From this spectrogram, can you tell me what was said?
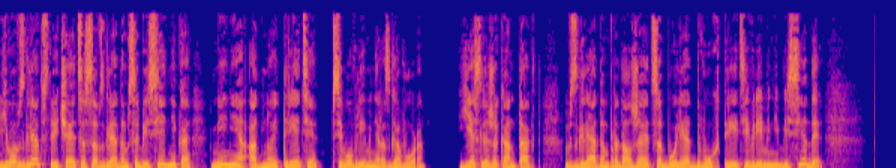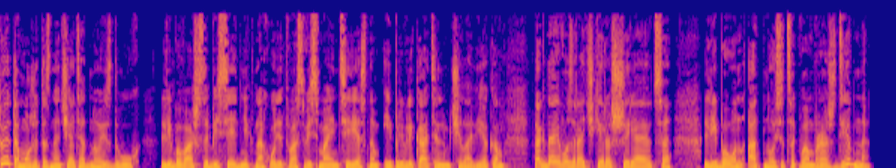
его взгляд встречается со взглядом собеседника менее одной трети всего времени разговора. Если же контакт взглядом продолжается более двух третей времени беседы, то это может означать одно из двух. Либо ваш собеседник находит вас весьма интересным и привлекательным человеком, тогда его зрачки расширяются, либо он относится к вам враждебно –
